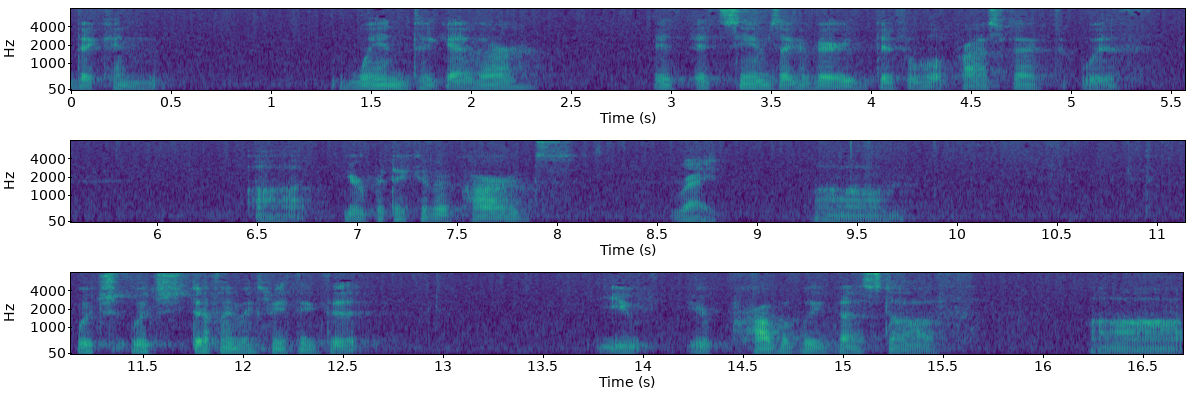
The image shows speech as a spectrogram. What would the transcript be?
that can win together. It, it seems like a very difficult prospect with uh, your particular cards. Right. Um, which which definitely makes me think that you you're probably best off uh,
